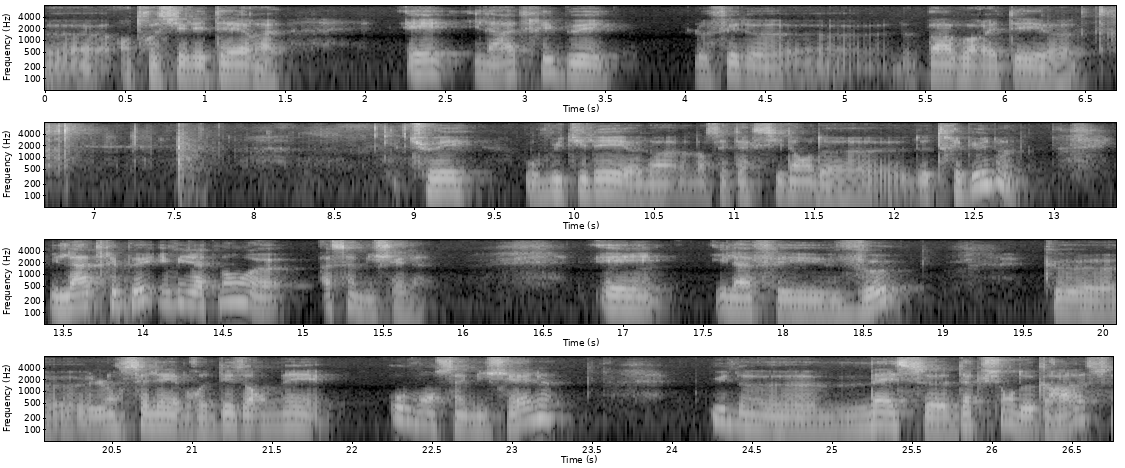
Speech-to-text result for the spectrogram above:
euh, entre ciel et terre, et il a attribué le fait de ne pas avoir été tué ou mutilé dans, cet accident de, tribune, il l'a attribué immédiatement à Saint-Michel. Et il a fait vœu que l'on célèbre désormais au Mont Saint-Michel une messe d'action de grâce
